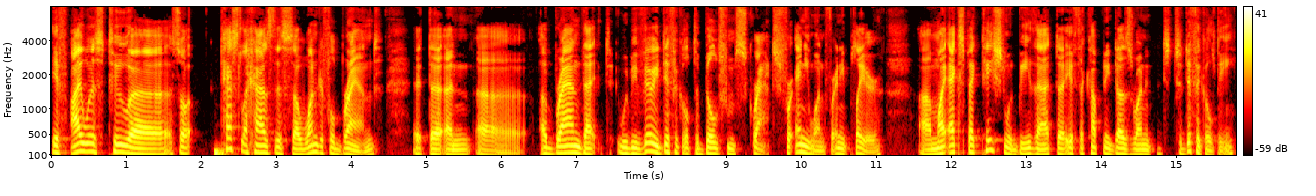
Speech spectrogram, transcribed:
if I was to, uh, so Tesla has this uh, wonderful brand, it, uh, and uh, a brand that would be very difficult to build from scratch for anyone, for any player. Uh, my expectation would be that uh, if the company does run into difficulty,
